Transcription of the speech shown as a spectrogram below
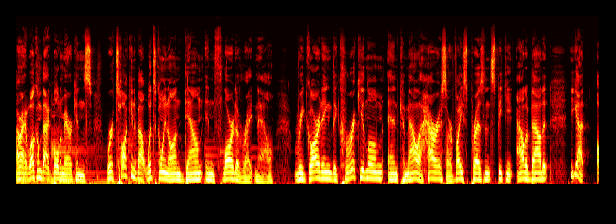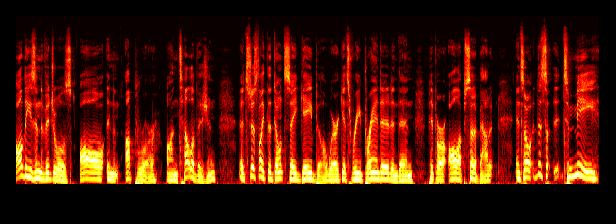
All right, welcome back, Bold Americans. We're talking about what's going on down in Florida right now regarding the curriculum and Kamala Harris, our vice president, speaking out about it. You got all these individuals all in an uproar on television. It's just like the Don't Say Gay bill, where it gets rebranded and then people are all upset about it. And so, this to me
